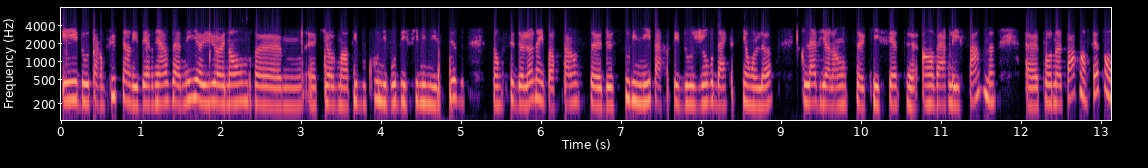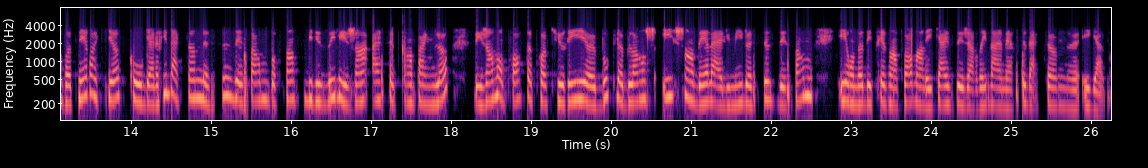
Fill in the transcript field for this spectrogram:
Et d'autant plus que dans les dernières années, il y a eu un nombre qui a augmenté beaucoup au niveau des féminicides. Donc, c'est de là l'importance euh, de souligner par ces 12 jours d'action-là la violence qui est faite euh, envers les femmes. Euh, pour notre part, en fait, on va tenir un kiosque aux Galeries d'Acton le 6 décembre pour sensibiliser les gens à cette campagne-là. Les gens vont pouvoir se procurer boucles blanches et chandelles à allumer le 6 décembre et on a des présentoirs dans les caisses des jardins dans la MRC d'Acton également.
